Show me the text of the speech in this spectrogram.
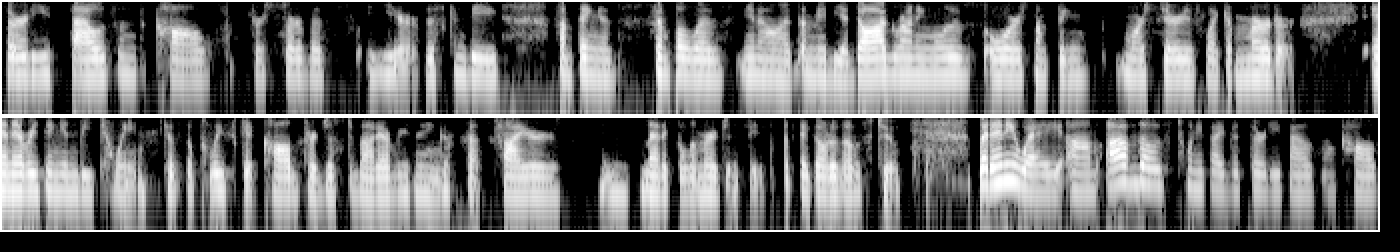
30,000 calls for service a year. This can be something as simple as, you know, maybe a dog running loose or something more serious like a murder and everything in between because the police get called for just about everything except fires medical emergencies, but they go to those too. But anyway, um, of those 25 to 30,000 calls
